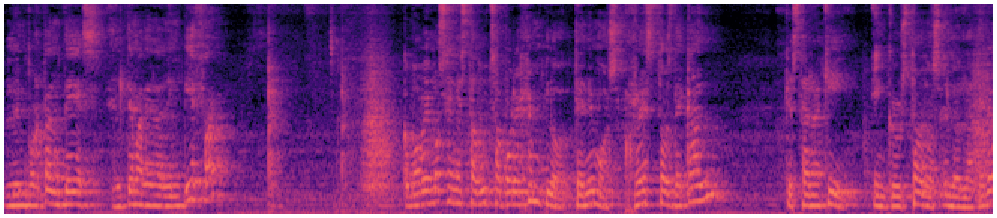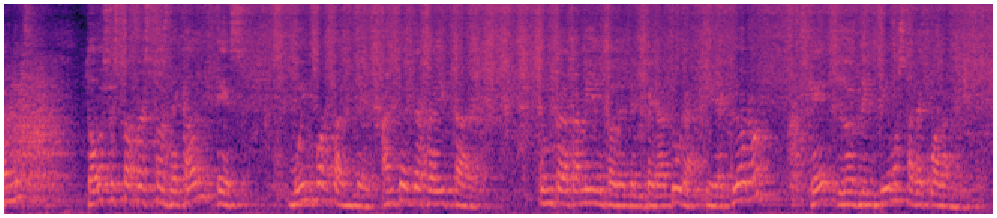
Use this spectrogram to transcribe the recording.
lo importante es el tema de la limpieza. Como vemos en esta ducha, por ejemplo, tenemos restos de cal que están aquí incrustados en los laterales. Todos estos restos de cal es muy importante antes de realizar un tratamiento de temperatura y de cloro que los limpiemos adecuadamente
